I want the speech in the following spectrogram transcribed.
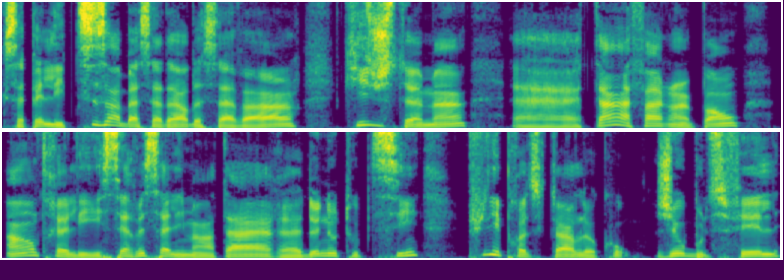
qui s'appelle les petits ambassadeurs de saveurs qui justement euh, tend à faire un pont entre les services alimentaires de nos tout petits puis les producteurs locaux. J'ai au bout du fil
